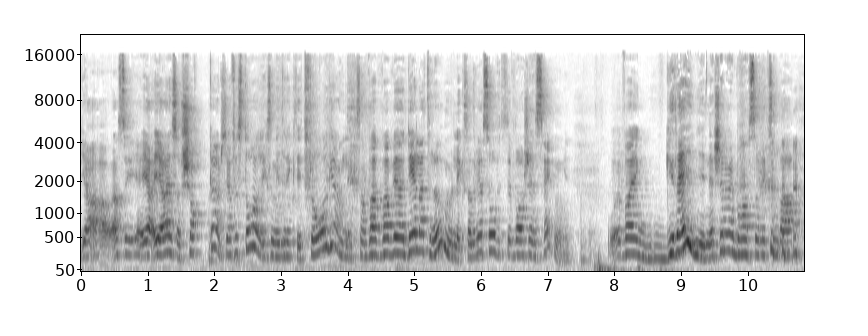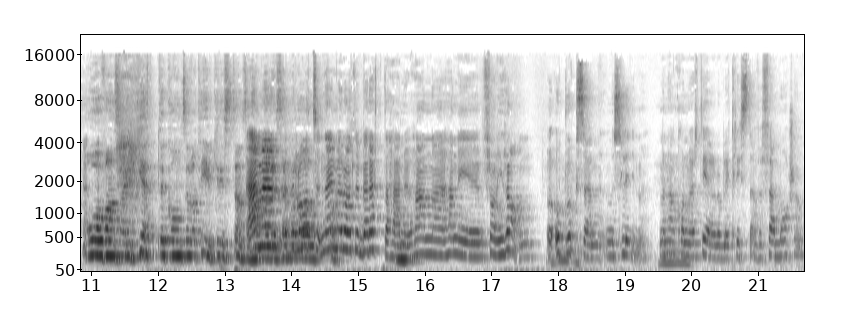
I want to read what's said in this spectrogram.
ja, alltså, jag, jag är så chockad så jag förstår liksom inte riktigt frågan. Liksom. Vad, vad vi har delat rum liksom. Vi har sovit i varsin säng. Vad är grejen? Jag känner mig bara så liksom bara... Åh, var han så här jättekonservativ kristen? Nej men, låt, nej men låt mig berätta här nu. Han, eh, han är ju från Iran. Och Uppvuxen muslim. Men han konverterade och blev kristen för fem år sedan.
